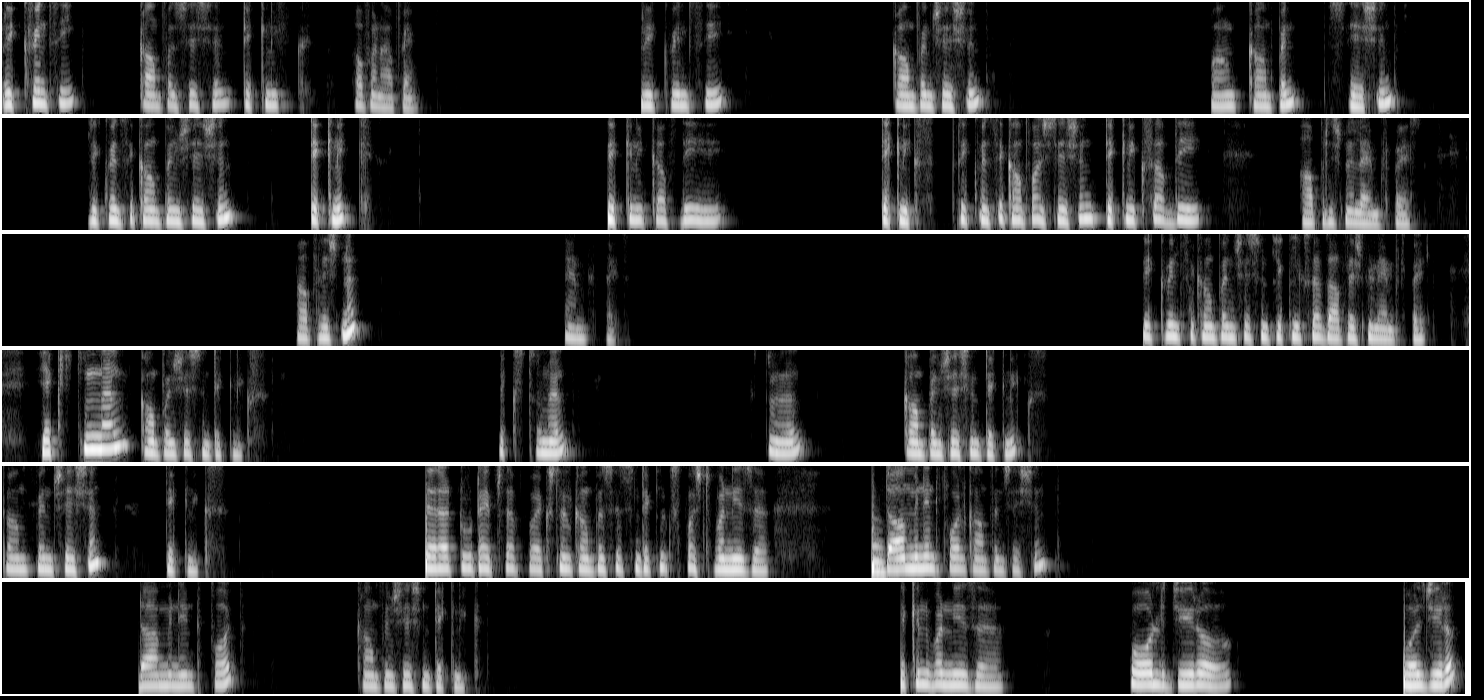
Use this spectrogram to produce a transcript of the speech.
frequency compensation technique of an op amp. Frequency compensation compensation. Frequency compensation technique. Technique of the techniques. Frequency compensation techniques of the operational amplifier operational amplifier frequency compensation techniques of the operational amplifier. External compensation techniques. External external compensation techniques. Compensation techniques there are two types of external compensation techniques. First one is a dominant pole compensation. Dominant pole compensation technique. Second one is a pole zero, pole zero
